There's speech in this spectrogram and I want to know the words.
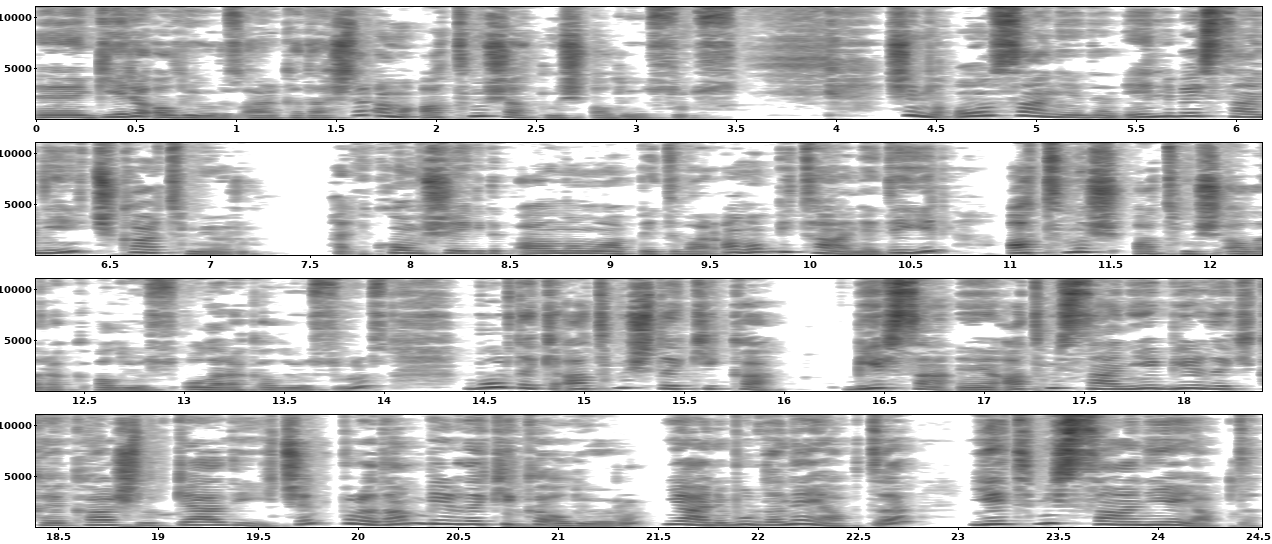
e, geri alıyoruz arkadaşlar ama 60-60 alıyorsunuz. Şimdi 10 saniyeden 55 saniyeyi çıkartmıyorum. Hani komşuya gidip alma muhabbeti var ama bir tane değil 60-60 alarak alıyorsunuz, olarak alıyorsunuz. Buradaki 60 dakika 1 60 saniye 1 dakikaya karşılık geldiği için buradan 1 dakika alıyorum. Yani burada ne yaptı? 70 saniye yaptı.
